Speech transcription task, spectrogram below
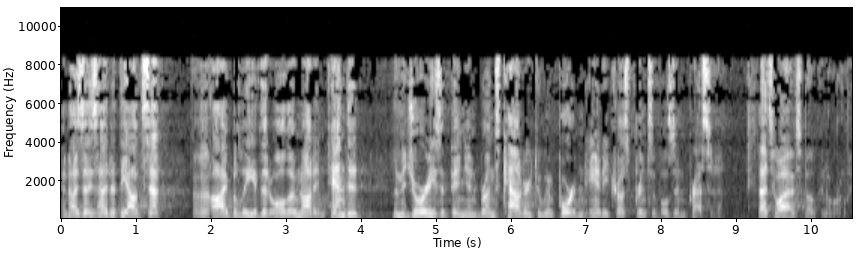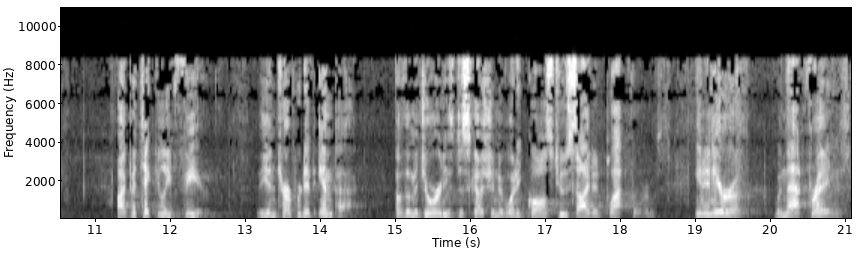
And as I said at the outset, uh, I believe that although not intended, the majority's opinion runs counter to important antitrust principles and precedent. That's why I've spoken orally. I particularly fear the interpretive impact of the majority's discussion of what it calls two-sided platforms in an era when that phrase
